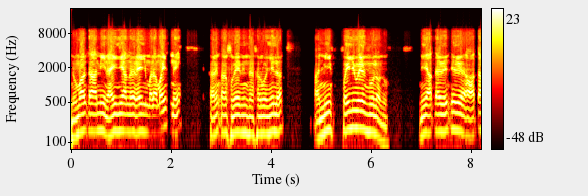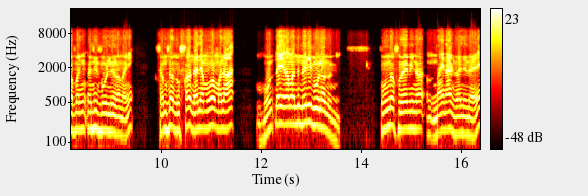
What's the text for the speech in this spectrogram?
नुमाल आम्ही राहील या न राहील मला माहीत नाही. कारण का सोयाबीनचं सर्व गेलं आणि मी पहिली वेळेस बोलालो. मी आता आतापर्यंत कधीच बोललेलो नाही. समजा नुकसान झाल्यामुळं मला बोलता येणार माझं तरी बोलालो मी. पूर्ण सोयाबीन नायनाट झालेलं आहे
